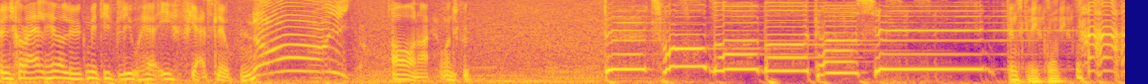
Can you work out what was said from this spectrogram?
ønsker dig alt held og lykke med dit liv her i Fjerdslev. Nej! Åh, oh, nej, undskyld. Det tomme magasin! Den skal vi ikke bruge.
